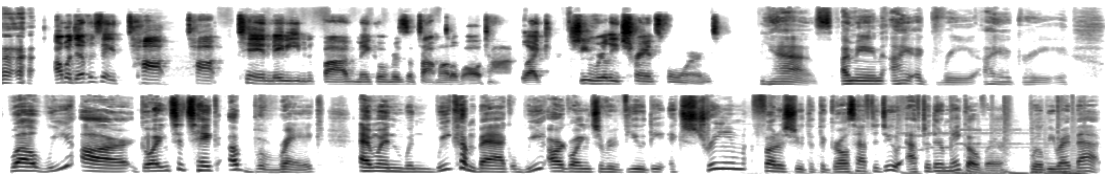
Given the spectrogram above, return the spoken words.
um, I would definitely say top top ten, maybe even five makeovers of top model of all time. Like she really transformed. Yes. I mean, I agree. I agree. Well, we are going to take a break. And when, when we come back, we are going to review the extreme photo shoot that the girls have to do after their makeover. We'll be right back.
